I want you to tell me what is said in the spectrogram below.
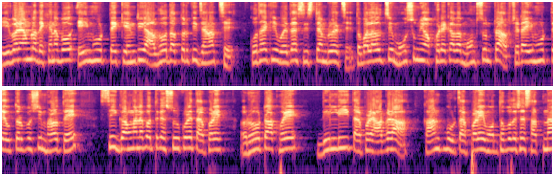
এবারে আমরা দেখে নেব এই মুহূর্তে কেন্দ্রীয় আবহাওয়া দপ্তর কি জানাচ্ছে, কোথায় কি ওয়েদার সিস্টেম রয়েছে। তো বলা হচ্ছে মৌসুমি অক্ষরেখা বা মনসুন ট্রাফ সেটা এই মুহূর্তে উত্তর পশ্চিম ভারতে শ্রী গঙ্গানগর থেকে শুরু করে তারপরে রোহটক হয়ে দিল্লি, তারপরে আগ্রা, কানপুর, তারপরে মধ্যপ্রদেশের সাতনা,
